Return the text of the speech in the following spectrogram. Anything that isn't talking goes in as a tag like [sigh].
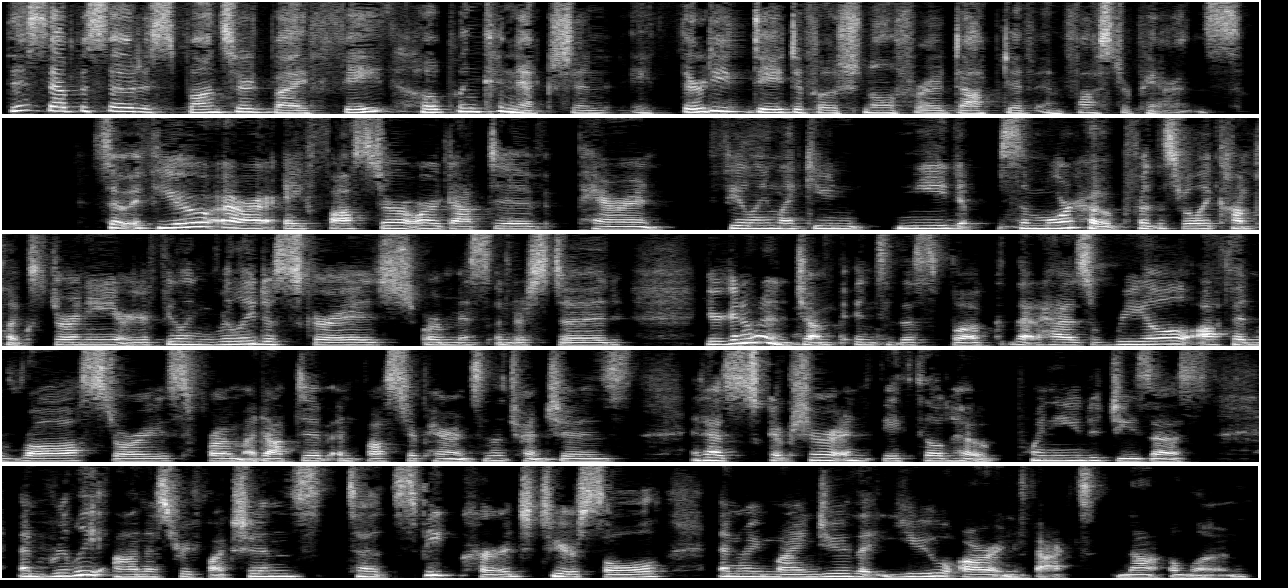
This episode is sponsored by Faith, Hope, and Connection, a 30 day devotional for adoptive and foster parents. So, if you are a foster or adoptive parent feeling like you need some more hope for this really complex journey, or you're feeling really discouraged or misunderstood, you're going to want to jump into this book that has real, often raw stories from adoptive and foster parents in the trenches. It has scripture and faith filled hope pointing you to Jesus, and really honest reflections to speak courage to your soul and remind you that you are, in fact, not alone.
